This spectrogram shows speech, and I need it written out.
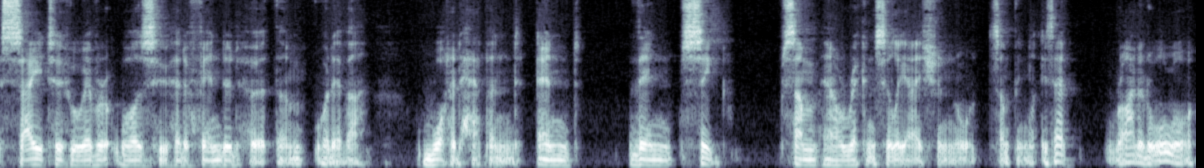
say to whoever it was who had offended, hurt them, whatever, what had happened, and then seek somehow reconciliation or something. Like, Is that right at all? Or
